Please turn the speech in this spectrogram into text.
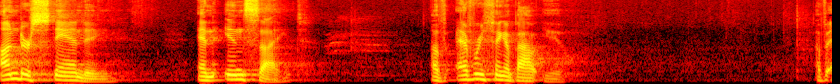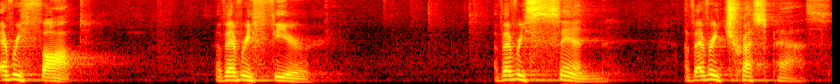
understanding and insight of everything about you, of every thought, of every fear, of every sin, of every trespass.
